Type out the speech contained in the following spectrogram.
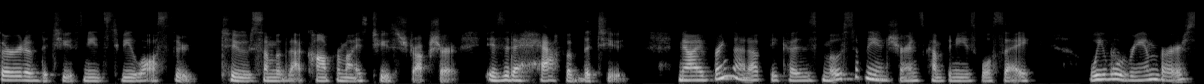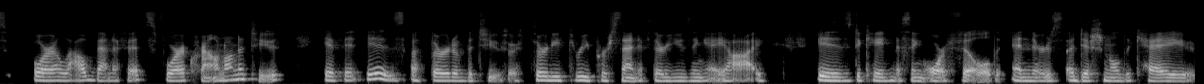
third of the tooth needs to be lost through to some of that compromised tooth structure? Is it a half of the tooth? Now, I bring that up because most of the insurance companies will say, we will reimburse or allow benefits for a crown on a tooth if it is a third of the tooth or 33% if they're using AI. is decayed, missing, or filled. And there's additional decay,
